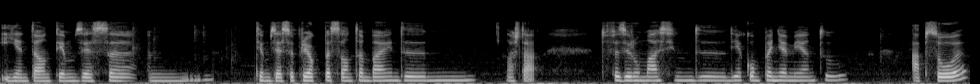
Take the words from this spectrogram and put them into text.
e então temos essa temos essa preocupação também de lá está de fazer o máximo de, de acompanhamento à pessoa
